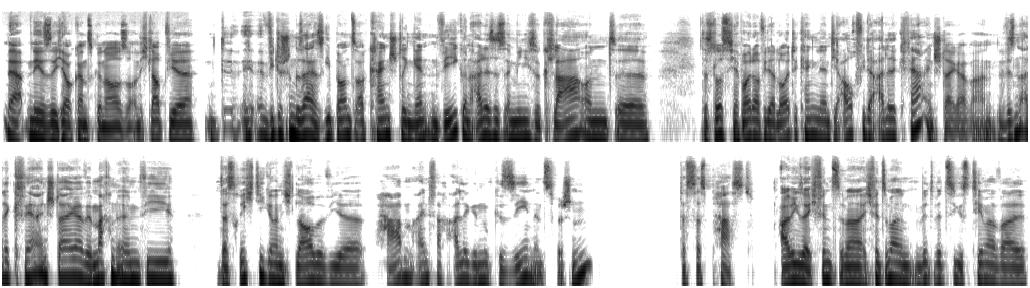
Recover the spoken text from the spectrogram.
Ja, nee, sehe ich auch ganz genauso. Und ich glaube, wir, wie du schon gesagt hast, es gibt bei uns auch keinen stringenten Weg und alles ist irgendwie nicht so klar. Und äh, das ist lustig, ich habe heute auch wieder Leute kennengelernt, die auch wieder alle Quereinsteiger waren. Wir sind alle Quereinsteiger, wir machen irgendwie das Richtige und ich glaube, wir haben einfach alle genug gesehen inzwischen, dass das passt. Aber wie gesagt, ich finde es immer, ich finde es immer ein witziges Thema, weil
